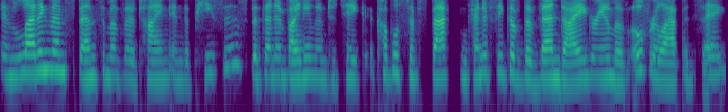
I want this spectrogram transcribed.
and letting them spend some of their time in the pieces, but then inviting them to take a couple steps back and kind of think of the Venn diagram of overlap and say,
